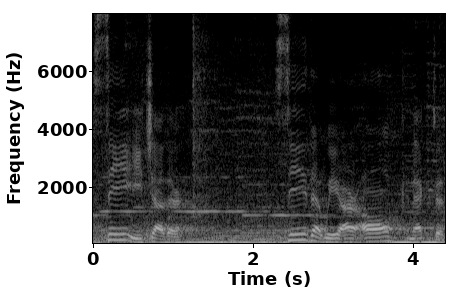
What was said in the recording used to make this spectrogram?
See each other. See that we are all connected.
